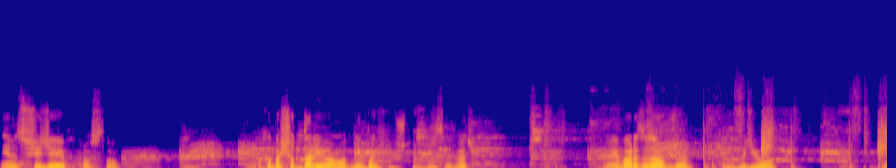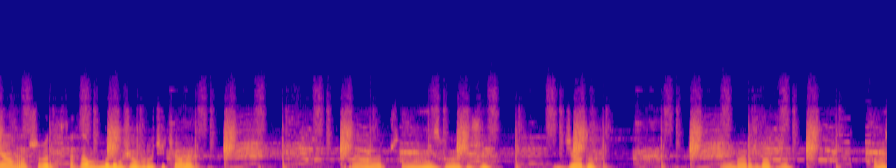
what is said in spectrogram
Nie wiem co się dzieje po prostu. Bo chyba się oddaliłem od niej, bo ich już nic nie słychać. No i bardzo dobrze, o to mi chodziło. Nie mam, znaczy tak tam będę musiał wrócić, ale... No ale przynajmniej nie słychać już ich dziadów. No i bardzo dobrze. A my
